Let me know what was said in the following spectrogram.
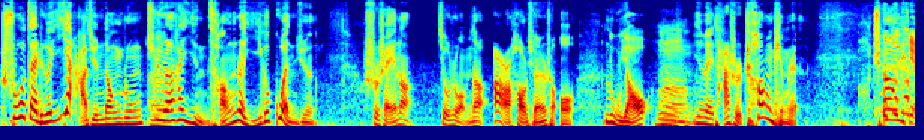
说在这个亚军当中，居然还隐藏着一个冠军，是谁呢？就是我们的二号选手路遥，嗯，因为他是昌平人。昌平。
